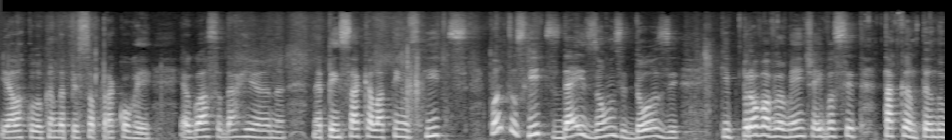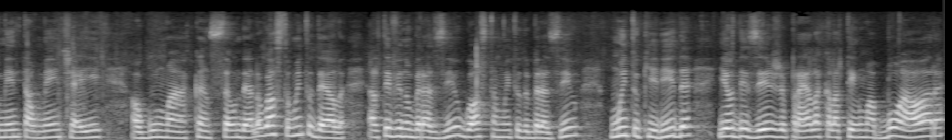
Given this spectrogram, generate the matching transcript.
e ela colocando a pessoa para correr. Eu gosto da Rihanna, né? Pensar que ela tem os hits Quantos hits? 10, 11, 12? Que provavelmente aí você está cantando mentalmente aí alguma canção dela. Eu gosto muito dela. Ela teve no Brasil, gosta muito do Brasil, muito querida, e eu desejo para ela que ela tenha uma boa hora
